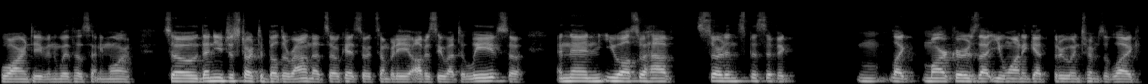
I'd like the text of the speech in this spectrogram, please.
who aren't even with us anymore. So then you just start to build around that. So okay, so it's somebody obviously who had to leave. So and then you also have certain specific like markers that you want to get through in terms of like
